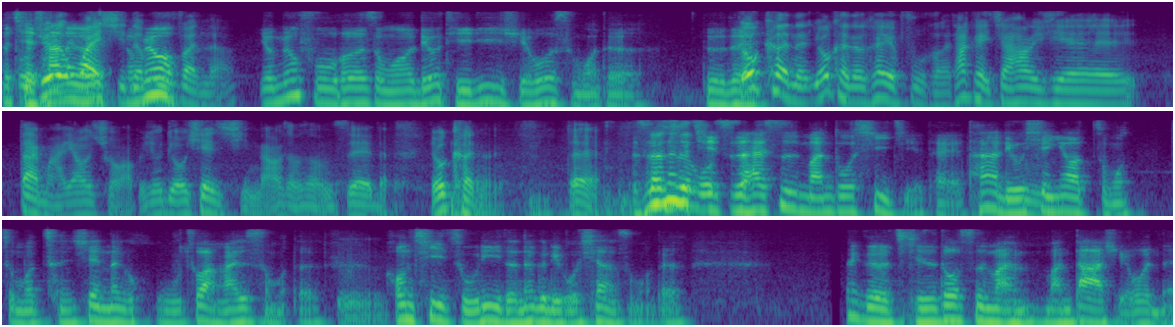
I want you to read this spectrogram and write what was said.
而且我觉得外形的部分呢、啊，有没有符合什么流体力学或什么的，对不对？有可能，有可能可以符合，它可以加上一些代码要求啊，比如流线型啊，什么什么之类的，有可能。对，可是那个其实还是蛮多细节的，它的流线要怎么、嗯、怎么呈现那个弧状还是什么的，嗯，空气阻力的那个流向什么的，那个其实都是蛮蛮大学问的。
